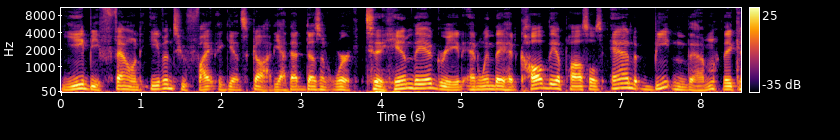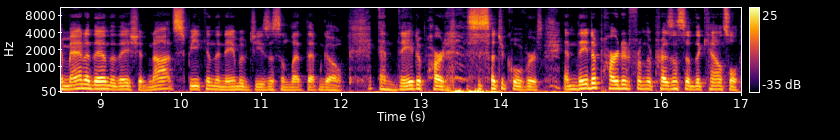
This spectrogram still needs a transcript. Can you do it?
ye be found even to fight against God. Yeah, that doesn't work. To him they agreed, and when they had called the apostles and beaten them, they commanded them that they should not speak in the name of Jesus and let them go. And they departed. this is such a cool verse. And they departed from the presence of the council,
